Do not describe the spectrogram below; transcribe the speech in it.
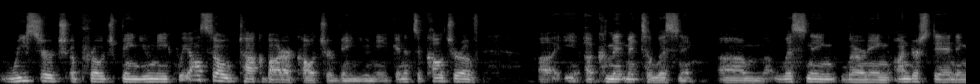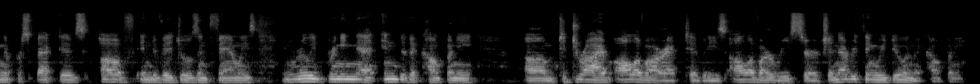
research approach being unique, we also talk about our culture being unique. And it's a culture of uh, a commitment to listening um, listening, learning, understanding the perspectives of individuals and families, and really bringing that into the company um, to drive all of our activities, all of our research, and everything we do in the company.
